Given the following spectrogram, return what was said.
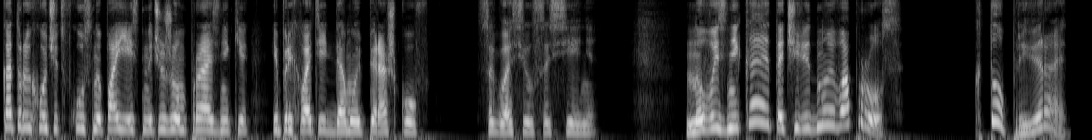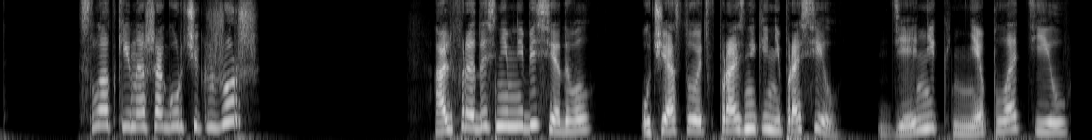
который хочет вкусно поесть на чужом празднике и прихватить домой пирожков, согласился Сеня. Но возникает очередной вопрос. Кто привирает? Сладкий наш огурчик Жорж? Альфреда с ним не беседовал, участвовать в празднике не просил денег не платил.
